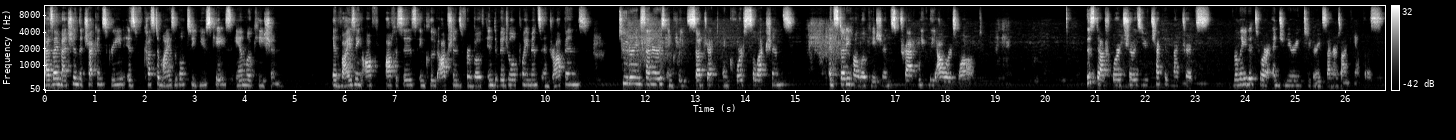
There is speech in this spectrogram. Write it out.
As I mentioned, the check-in screen is customizable to use case and location. Advising off offices include options for both individual appointments and drop-ins. Tutoring centers include subject and course selections. And study hall locations track weekly hours logged. This dashboard shows you check-in metrics related to our engineering tutoring centers on campus.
